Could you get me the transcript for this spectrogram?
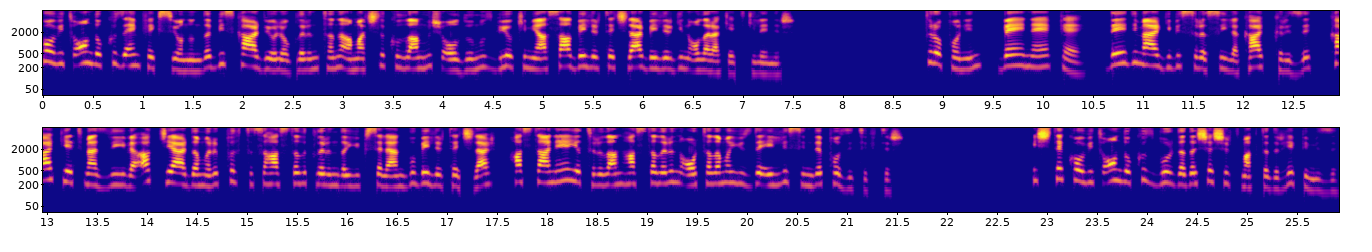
COVID-19 enfeksiyonunda biz kardiyologların tanı amaçlı kullanmış olduğumuz biyokimyasal belirteçler belirgin olarak etkilenir. Troponin, BNP, D-dimer gibi sırasıyla kalp krizi, kalp yetmezliği ve akciğer damarı pıhtısı hastalıklarında yükselen bu belirteçler, hastaneye yatırılan hastaların ortalama %50'sinde pozitiftir. İşte COVID-19 burada da şaşırtmaktadır hepimizi.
